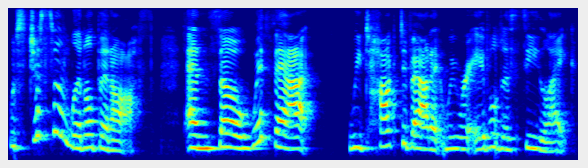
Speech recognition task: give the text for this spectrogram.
was just a little bit off. And so, with that, we talked about it and we were able to see, like,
